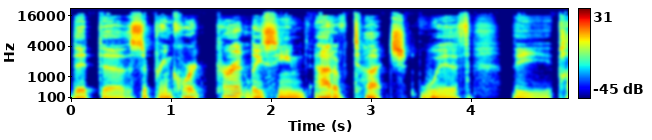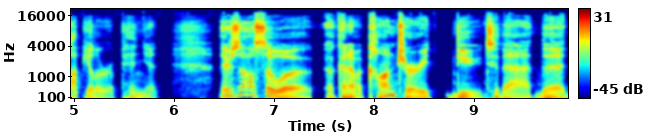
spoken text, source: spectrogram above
that uh, the Supreme Court currently seemed out of touch with the popular opinion. There's also a, a kind of a contrary view to that that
